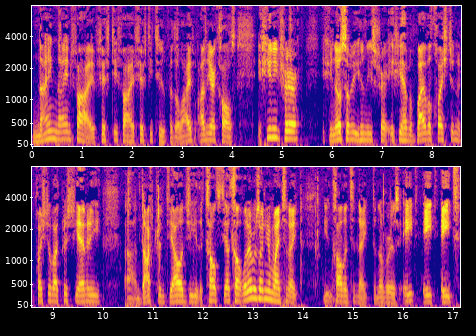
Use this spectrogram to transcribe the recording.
995 5552 for the live on the air calls. If you need prayer, if you know somebody who needs prayer, if you have a Bible question, a question about Christianity, uh, doctrine, theology, the cults, the occult, whatever's on your mind tonight, you can call in tonight. The number is 888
